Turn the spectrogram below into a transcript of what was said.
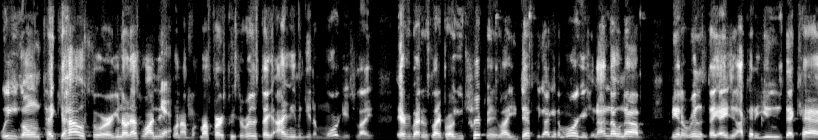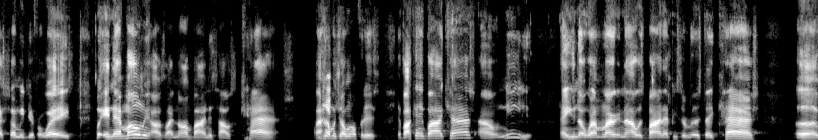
we gonna take your house or you know that's why I yeah. when I bought my first piece of real estate I didn't even get a mortgage. Like everybody was like bro you tripping. Like you definitely gotta get a mortgage. And I know now being a real estate agent I could have used that cash so many different ways. But in that moment I was like no I'm buying this house cash. Like yeah. how much I want for this? If I can't buy cash I don't need it. And you know what I'm learning now is buying that piece of real estate cash uh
